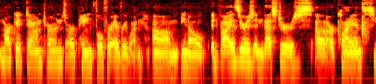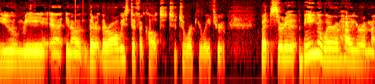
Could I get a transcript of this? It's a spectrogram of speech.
market downturns are painful for everyone. Um, you know, advisors, investors, uh, our clients, you, me, uh, you know, they're they're always difficult to to work your way through. But sort of being aware of how your em-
